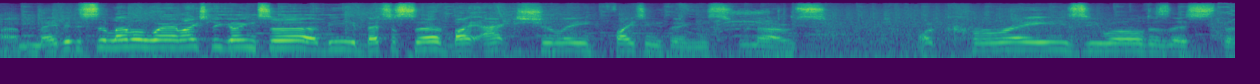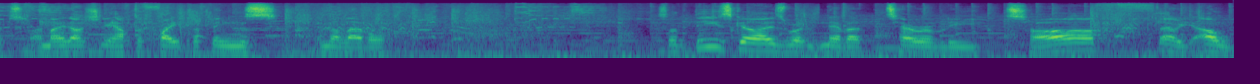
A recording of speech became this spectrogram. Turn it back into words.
Um, maybe this is a level where I'm actually going to be better served by actually fighting things. Who knows? What crazy world is this that I might actually have to fight the things in the level? So these guys were never terribly tough. There we go. Oh,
